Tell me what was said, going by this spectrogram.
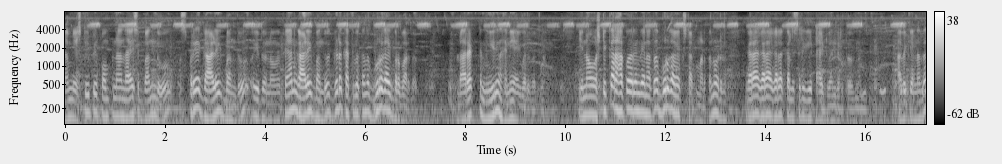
ನಮ್ಮ ಎಸ್ ಟಿ ಪಿ ಪಂಪ್ನಂದು ಹಾಯಿಸಿ ಬಂದು ಸ್ಪ್ರೇ ಗಾಳಿಗೆ ಬಂದು, ಇದು ಫ್ಯಾನ್ ಗಾಳಿಗೆ ಬಂದು ಗಿಡಕ್ಕೆ ಹತ್ಬೇಕಂದ್ರೆ ಬುರುಗಾಗಿ ಬರಬಾರ್ದು. ಡೈರೆಕ್ಟ್ ನೀರಿನ ಹನಿಯಾಗಿ ಬರಬೇಕು ಇನ್ನು ನಾವು ಸ್ಟಿಕ್ಕರ್ ಹಾಕೋದ್ರಿಂದ ಏನಾಗ್ತದೆ? ಬುರ್ಗ್ ಆಗಕ್ಕೆ ಸ್ಟಾರ್ಟ್ ಮಾಡ್ತದೆ. ನೋಡಿರಿ, ಗರ ಗರ ಗರ ಕಲಿಸ್ರಿಗೆ ಇಟ್ಟು ಹೈಟ್ ಬಂದಿರ್ತದೆ ನಮ್ಗೆ ಅದಕ್ಕೆ ಏನದ?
